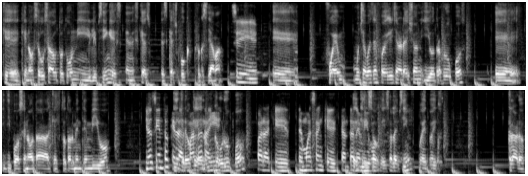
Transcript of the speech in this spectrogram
que, que no se usa autotune ni lip sync es en Sketch, Sketchbook, creo que se llama. Sí, Eh, fue, muchas veces fue Girl Generation y otros grupos. Eh, y tipo se nota que es totalmente en vivo. yo siento que y las creo que el mandan ahí único grupo para que demuestren que cantan el en que vivo. hizo, que hizo live sync fue Twice. Claro,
